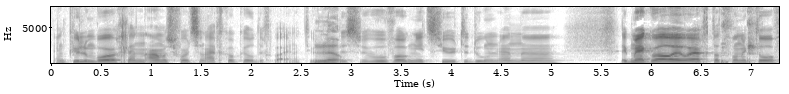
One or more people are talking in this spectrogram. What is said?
En Culemborg en Amersfoort zijn eigenlijk ook heel dichtbij natuurlijk. Dus we hoeven ook niet zuur te doen. En eh, ik merk wel heel erg, dat vond ik tof.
